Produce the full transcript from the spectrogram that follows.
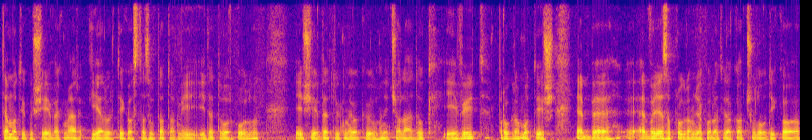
tematikus évek már kijelölték azt az utat, ami ide torkollott, és hirdettük meg a külhoni családok évét, programot, és ebbe, vagy ez a program gyakorlatilag kapcsolódik a,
